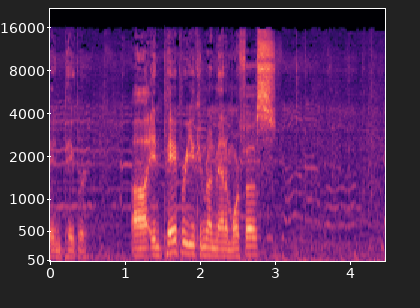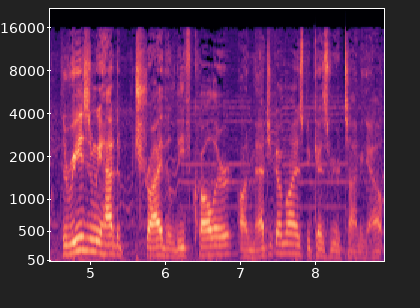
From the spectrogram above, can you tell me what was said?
in paper. Uh, in paper you can run Manamorphose. The reason we had to try the leaf caller on Magic Online is because we were timing out.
